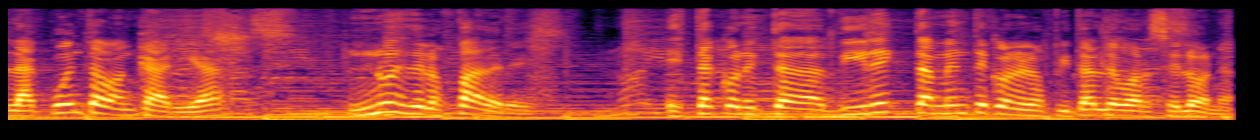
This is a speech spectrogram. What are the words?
la cuenta bancaria no es de los padres está conectada directamente con el Hospital de Barcelona.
